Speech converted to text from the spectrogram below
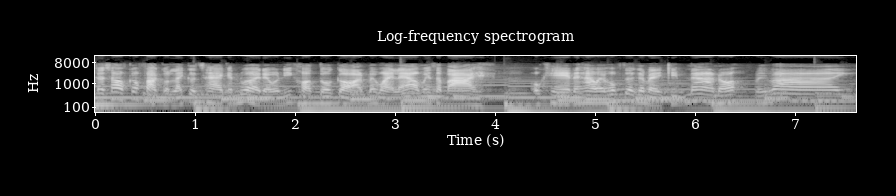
ถ้าชอบก็ฝากกดไลค์กดแชร์กันด้วยเดี๋ยววันนี้ขอตัวก่อนไม่ไหวแล้วไม่สบาย โอเคนะฮะไว้พบเจอกันใหม่คลิปหน้าเนาะบ๊ายบาย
